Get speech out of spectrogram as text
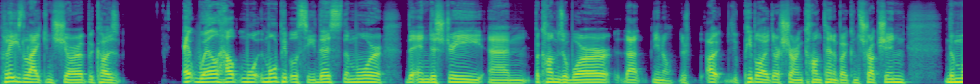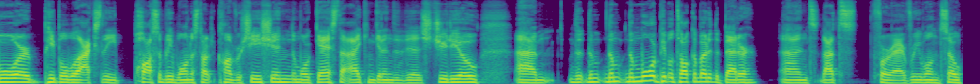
please like and share it because it will help more the more people see this the more the industry um, becomes aware that you know there's uh, people out there sharing content about construction the more people will actually possibly want to start a conversation the more guests that i can get into the studio. Um, the, the, the, the more people talk about it the better and that's for everyone. So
